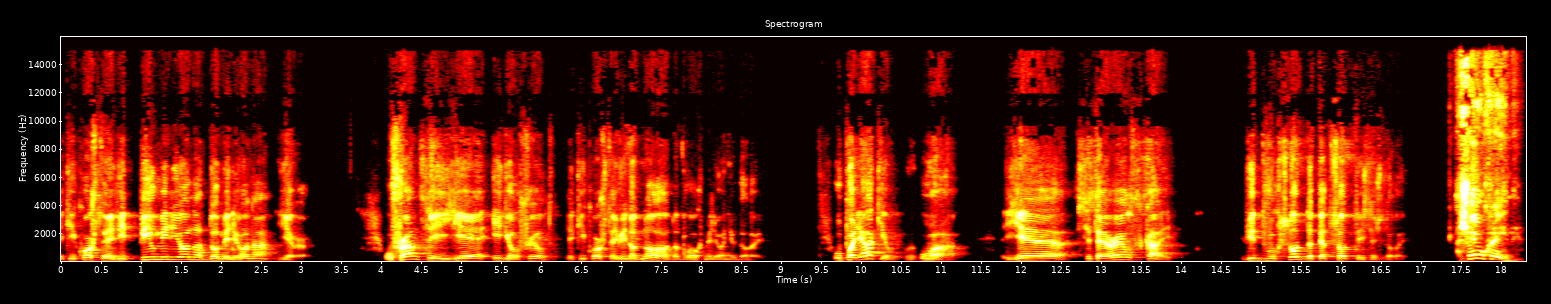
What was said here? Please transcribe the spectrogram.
який коштує від півмільйона до мільйона євро. У Франції є Eagle Shield, який коштує від 1 до 2 мільйонів доларів. У поляків, увага, є CTRL Sky від 200 до 500 тисяч доларів. А що є України?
